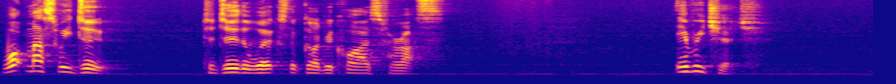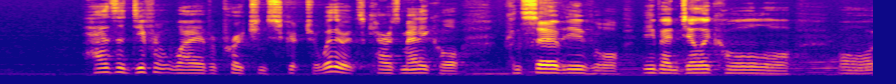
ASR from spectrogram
what must we do to do the works that God requires for us? every church has a different way of approaching Scripture, whether it's charismatic or conservative or evangelical or, or,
